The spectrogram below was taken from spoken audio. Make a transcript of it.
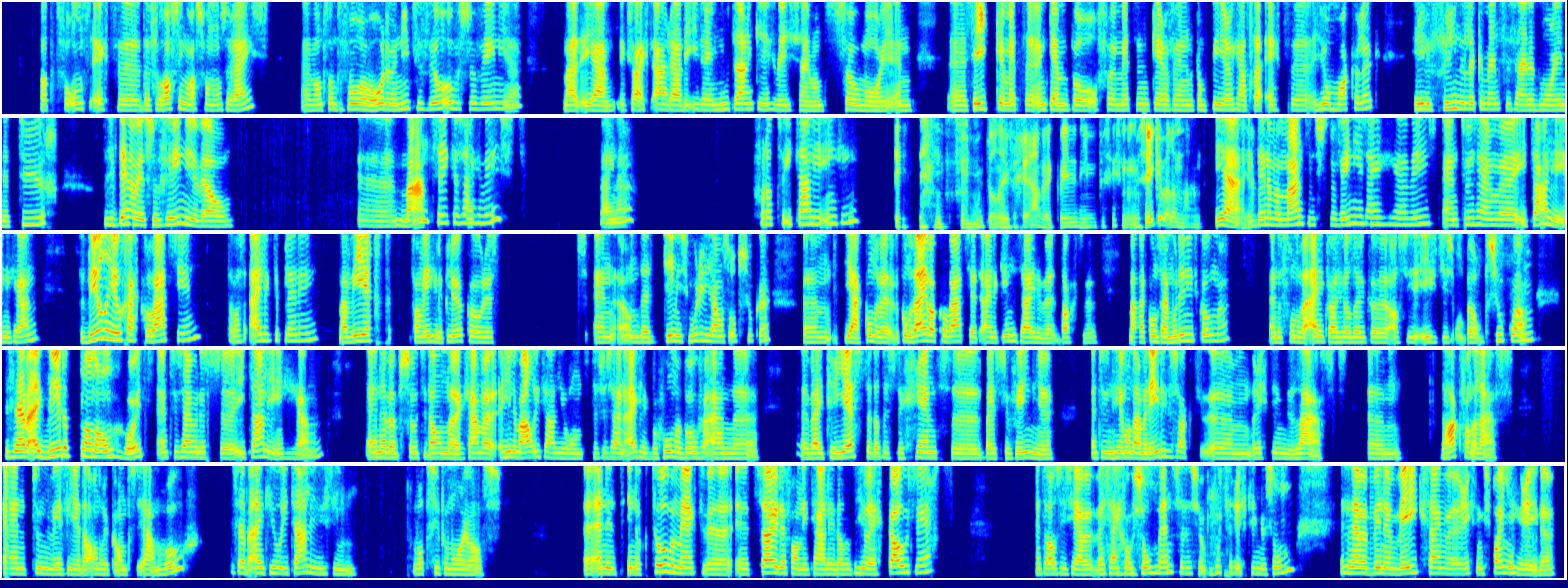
Wat voor ons echt uh, de verrassing was van onze reis. Uh, want van tevoren hoorden we niet zoveel over Slovenië. Maar ja, ik zou echt aanraden, iedereen moet daar een keer geweest zijn, want het is zo mooi. En uh, zeker met uh, een camper of met een caravan kamperen gaat daar echt heel makkelijk. Hele vriendelijke mensen zijn het, mooie natuur. Dus ik denk dat we in Slovenië wel een maand zeker zijn geweest. Bijna. Voordat we Italië ingingen. Ik, moet dan even graven. Ik weet het niet precies, maar zeker wel een maand. Ja, ik denk dat we een maand in Slovenië zijn geweest. En toen zijn we Italië ingegaan. We wilden heel graag Kroatië in. Dat was eigenlijk de planning. Maar weer vanwege de kleurcodes. En omdat Jamie's moeder die zou ons opzoeken. Um, ja, konden, we, konden wij wel Kroatië uiteindelijk in, zeiden we, dachten we. Maar kon zijn moeder niet komen. En dat vonden we eigenlijk wel heel leuk uh, als hij eventjes op, op bezoek kwam. Dus hebben we eigenlijk weer de plannen omgegooid. En toen zijn we dus uh, Italië ingegaan. En hebben we besloten, dan uh, gaan we helemaal Italië rond. Dus we zijn eigenlijk begonnen bovenaan uh, bij Trieste. Dat is de grens bij Slovenië. En toen helemaal naar beneden gezakt um, richting de Laas. Um, de hak van de Laas. En toen weer via de andere kant ja, omhoog. Dus we hebben eigenlijk heel Italië gezien. Wat super mooi was. Uh, en in, in, oktober merkten we in het zuiden van Italië dat het heel erg koud werd. En toen was iets, ja, wij zijn gewoon zonmensen, dus we moeten richting de zon. En toen hebben we binnen een week zijn we richting Spanje gereden.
